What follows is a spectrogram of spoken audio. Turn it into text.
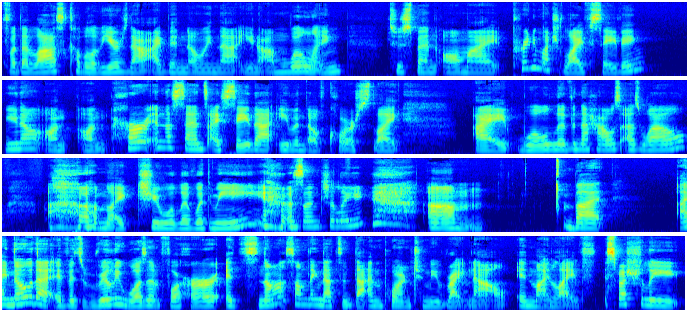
for the last couple of years now, I've been knowing that, you know, I'm willing to spend all my pretty much life saving, you know, on, on her in a sense. I say that even though, of course, like I will live in the house as well. Um, like she will live with me essentially. Um, but I know that if it really wasn't for her, it's not something that's that important to me right now in my life, especially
